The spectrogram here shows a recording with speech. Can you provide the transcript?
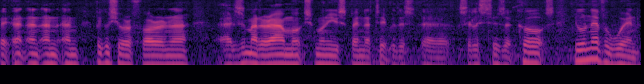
they, and, and and and because you're a foreigner, uh, it doesn't matter how much money you spend at it with the uh, solicitors at courts, you'll never win.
